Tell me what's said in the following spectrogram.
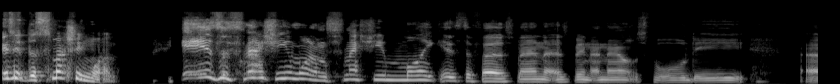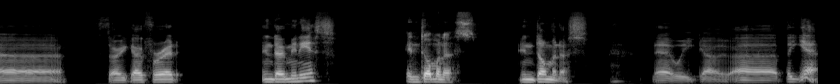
Is it the smashing one? It is a smashing one. Smashing Mike is the first man that has been announced for the. uh Sorry, go for it. Indominus. Indominus. Indominus. There we go. Uh, but yeah,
